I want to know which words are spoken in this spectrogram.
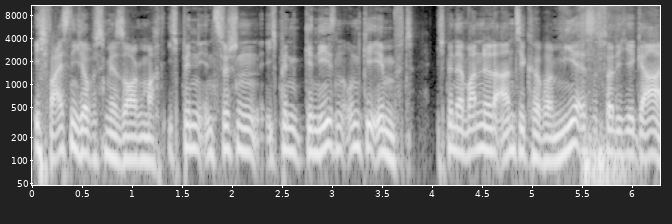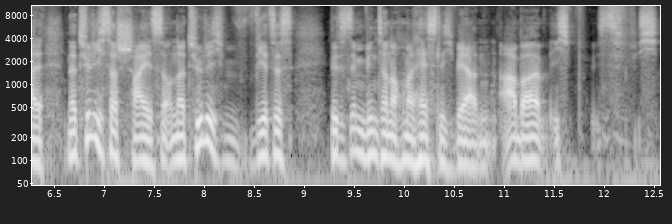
Ich weiß nicht, ob es mir Sorgen macht. Ich bin inzwischen, ich bin genesen und geimpft. Ich bin der wandelnde Antikörper. Mir ist es völlig egal. Natürlich ist das scheiße und natürlich wird es, wird es im Winter nochmal hässlich werden. Aber ich, ich,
